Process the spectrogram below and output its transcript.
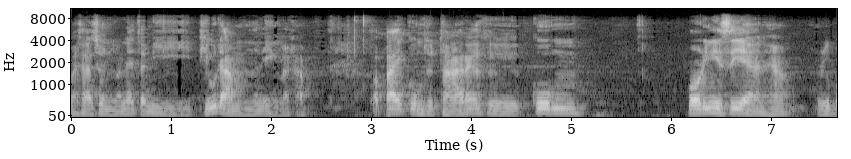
ประชาชนเขาเนี่ยจะมีผิวดำนั่นเองนะครับ ต่อไปกลุ่มสุดท้ายนั่นก็คือกลุ่มโปลินีเซียนะครับหรือโป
